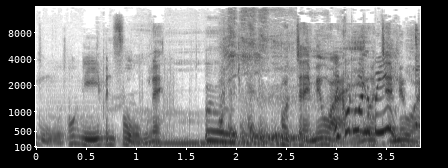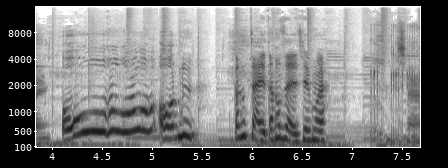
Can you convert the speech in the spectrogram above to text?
หมูพวกนี้เป็นฝูงเลยอืมอดใจไม่ไหวเฮ้ยคุณอมันดมีใจไม่ไหว โอ้โหโอ้นึตั้งใจตั้งใจใช่ไหมใช่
